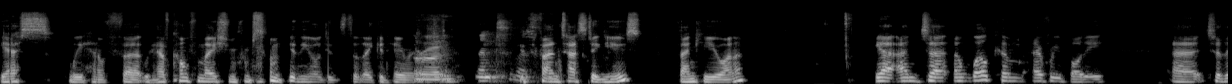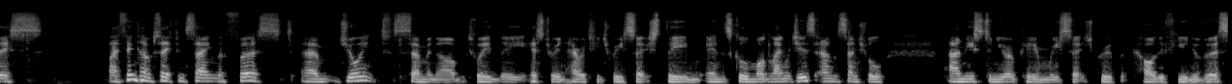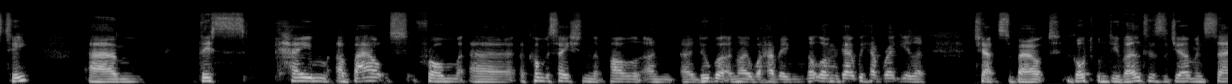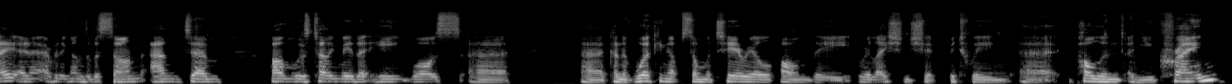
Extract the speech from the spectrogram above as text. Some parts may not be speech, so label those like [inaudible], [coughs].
Yes, we have uh, we have confirmation from [laughs] somebody in the audience that they can hear us. All right. It's fantastic news. Thank you, Anna. Yeah, and uh, and welcome everybody uh, to this. I think I'm safe in saying the first um, joint seminar between the History and Heritage Research theme in School of Modern Languages and the Central and Eastern European Research Group at Cardiff University. Um, this came about from uh, a conversation that Pavel and uh, Duber and I were having not long ago. We have regular chats about Gott und die Welt, as the Germans say, and everything under the sun. And um, Pavel was telling me that he was uh, uh, kind of working up some material on the relationship between uh, Poland and Ukraine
